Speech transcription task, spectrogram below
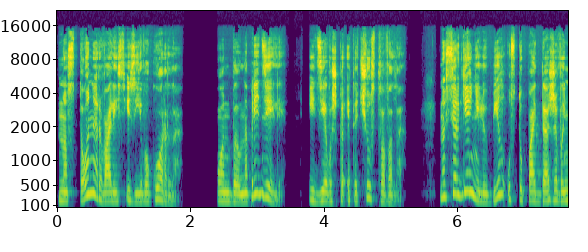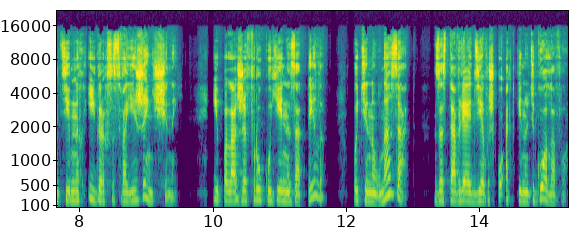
но стоны рвались из его горла. Он был на пределе, и девушка это чувствовала. Но Сергей не любил уступать даже в интимных играх со своей женщиной. И, положив руку ей на затылок, потянул назад, заставляя девушку откинуть голову.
